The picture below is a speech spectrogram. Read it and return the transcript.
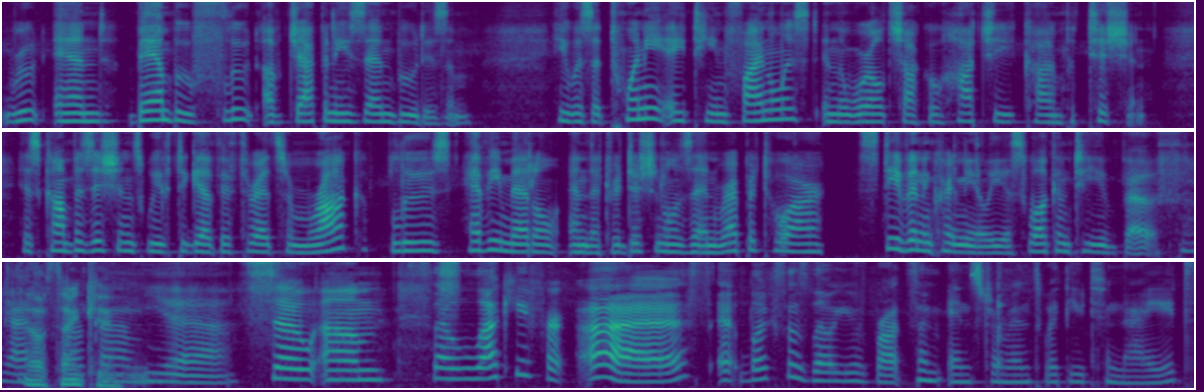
root end bamboo flute of Japanese Zen Buddhism. He was a 2018 finalist in the World Shakuhachi competition. His compositions weave together threads from rock, blues, heavy metal, and the traditional Zen repertoire. Stephen and Cornelius, welcome to you both. Yes, Oh, thank you. Yeah. So, um, So lucky for us, it looks as though you've brought some instruments with you tonight.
